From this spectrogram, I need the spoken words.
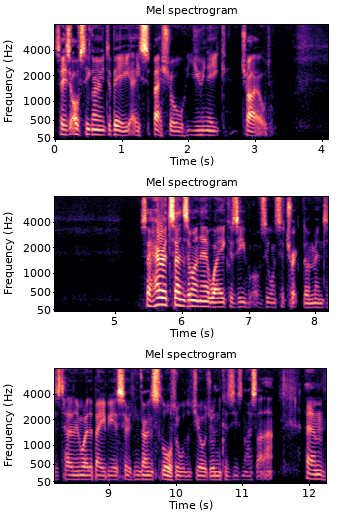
So he's obviously going to be a special, unique child. So Herod sends them on their way because he obviously wants to trick them into telling them where the baby is so he can go and slaughter all the children because he's nice like that. Um,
